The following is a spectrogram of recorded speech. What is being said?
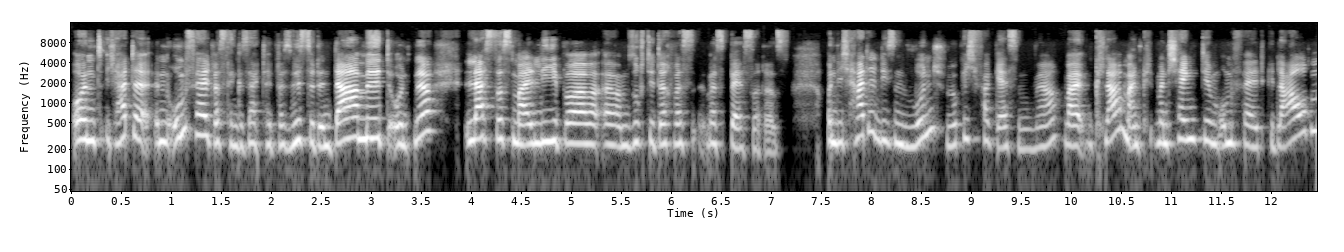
Und ich hatte ein Umfeld, was dann gesagt hat, was willst du denn damit? Und ne, lass das mal lieber, ähm, such dir doch was, was Besseres. Und ich hatte diesen Wunsch wirklich vergessen, ja, weil klar, man, man schenkt dem Umfeld Glauben,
